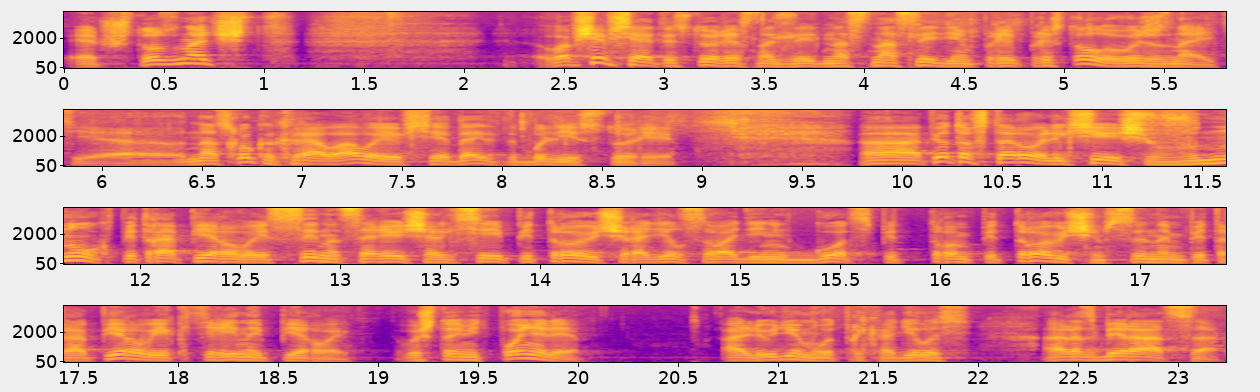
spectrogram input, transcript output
Это что значит? Вообще вся эта история с наследием престола, вы же знаете, э, насколько кровавые все, да, это были истории. А, Петр II Алексеевич, внук Петра I и сына царевича Алексея Петровича, родился в один год с Петром Петровичем, сыном Петра I и Екатериной I. Вы что-нибудь поняли? А людям вот приходилось разбираться.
